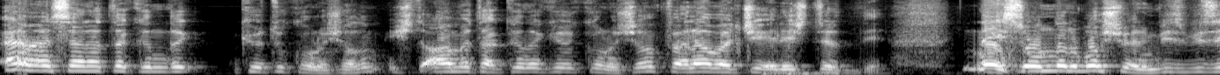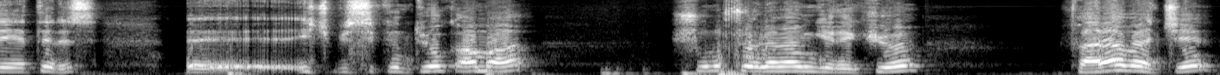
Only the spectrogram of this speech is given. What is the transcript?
Hemen Serhat hakkında kötü konuşalım. İşte Ahmet hakkında kötü konuşalım. Fenerbahçe'yi eleştirdi diye. Neyse onları boş verin. Biz bize yeteriz. Ee, hiçbir sıkıntı yok ama şunu söylemem gerekiyor. Fenerbahçe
